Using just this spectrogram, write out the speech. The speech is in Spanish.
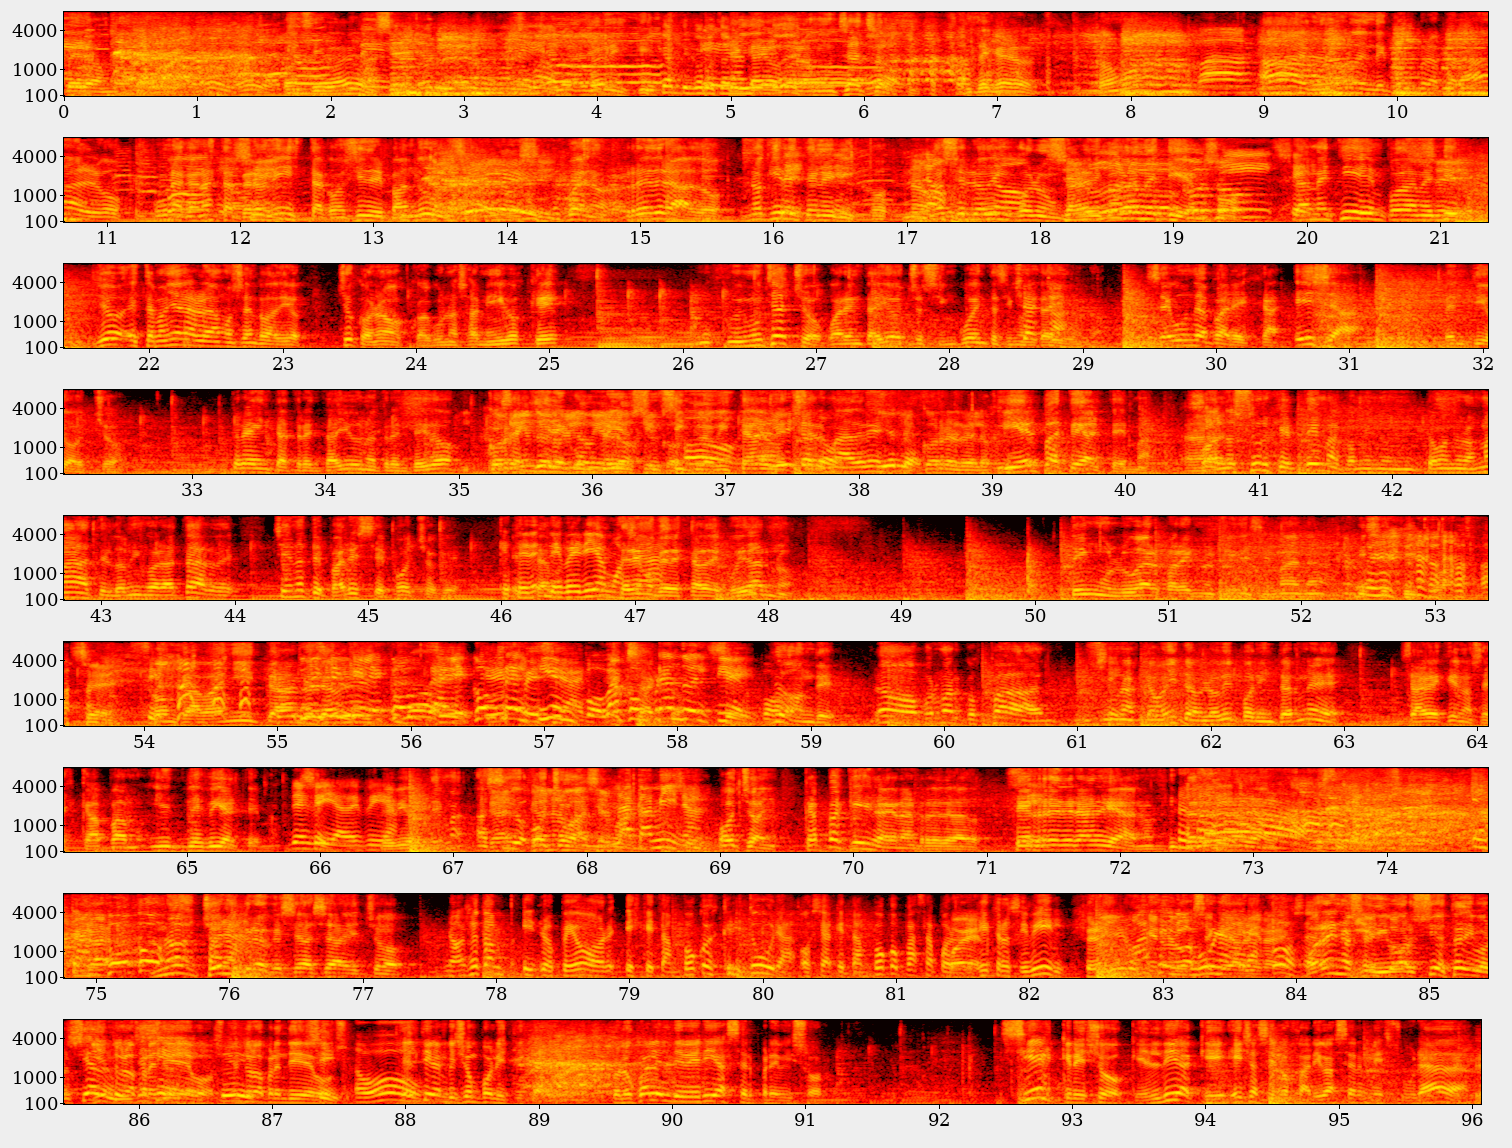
pero... ¿Consigo algo? Fíjate cómo está te caigo con esto. los muchachos. Te caigo. ¿Cómo? Ah, alguna orden de compra para algo. Una canasta peronista con sidra y pan dulce. Sí. Bueno, Redrado, no quiere tener hijos. No. se lo dijo nunca. Le dijo, dame tiempo. cosos. Sí, sí. Dame tiempo, dame Sí. tiempo. Yo, esta mañana hablábamos en radio. Yo conozco algunos amigos que. Muchacho, 48, 50, 51. Segunda pareja. Ella, 28. 30, 31, 32. Corriendo Ella el quiere reloj cumplir su ciclo vital de ser no. madre. Y él no. Corre el reloj. Y él patea el tema. Cuando surge el tema, comiendo un- tomando unos mates el domingo a la tarde, che, ¿no te parece, Pocho, que, Que te- deberíamos tenemos ya- que dejar de cuidarnos? Tengo un lugar para irme el fin de semana, dice el tipo, Sí. con cabañita. Tú dices que le compra, Sí, le compra el especial. tiempo, va Exacto. comprando el Sí. tiempo. ¿Dónde? No, por Marcos Paz, unas cabañitas, lo vi por internet. ¿Sabes qué? Nos escapamos y desvía el tema. Desvía, desvía. Desvía el tema. Ha sido ocho años. La camina. Sí. Ocho años. Capaz que es la gran redrado. Te redradearon. Te redradearon. Y tampoco. No, yo no creo que se haya hecho. No, yo y lo peor es que tampoco escritura, o sea que tampoco pasa por Bueno, el registro civil. pero no hace no hace ninguna de las cosas. Por ahí no Y se esto- divorció, está Y divorciado. esto lo aprendí de vos, esto lo aprendí de Sí. vos. Oh. Él tiene ambición política, con lo cual él debería ser previsor. Si él creyó que el día que ella se enojara iba a ser mesurada,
